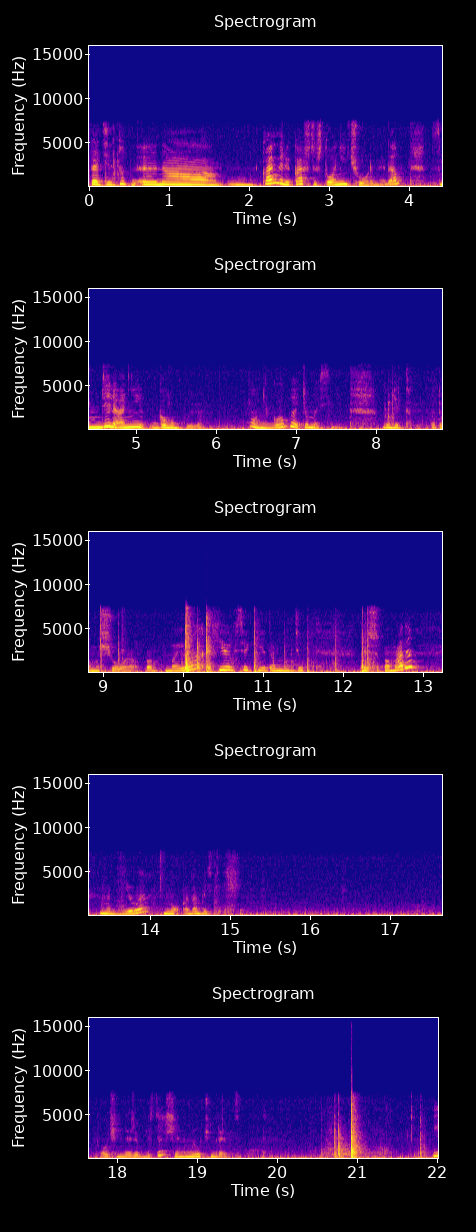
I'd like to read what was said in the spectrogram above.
Кстати, тут э, на камере кажется, что они черные, да? На самом деле они голубые. Ну, не голубые, а темно-синие. Будет потом еще мои лаки всякие там видео. Дальше помада. Она белая, но она блестящая. Очень даже блестящая, она мне очень нравится. И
